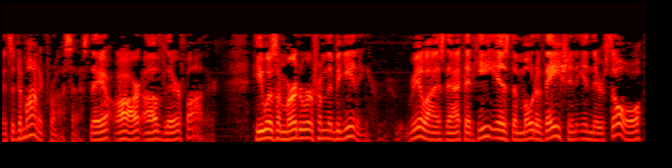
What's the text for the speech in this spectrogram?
It's a demonic process. They are of their father. He was a murderer from the beginning. Realize that, that he is the motivation in their soul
